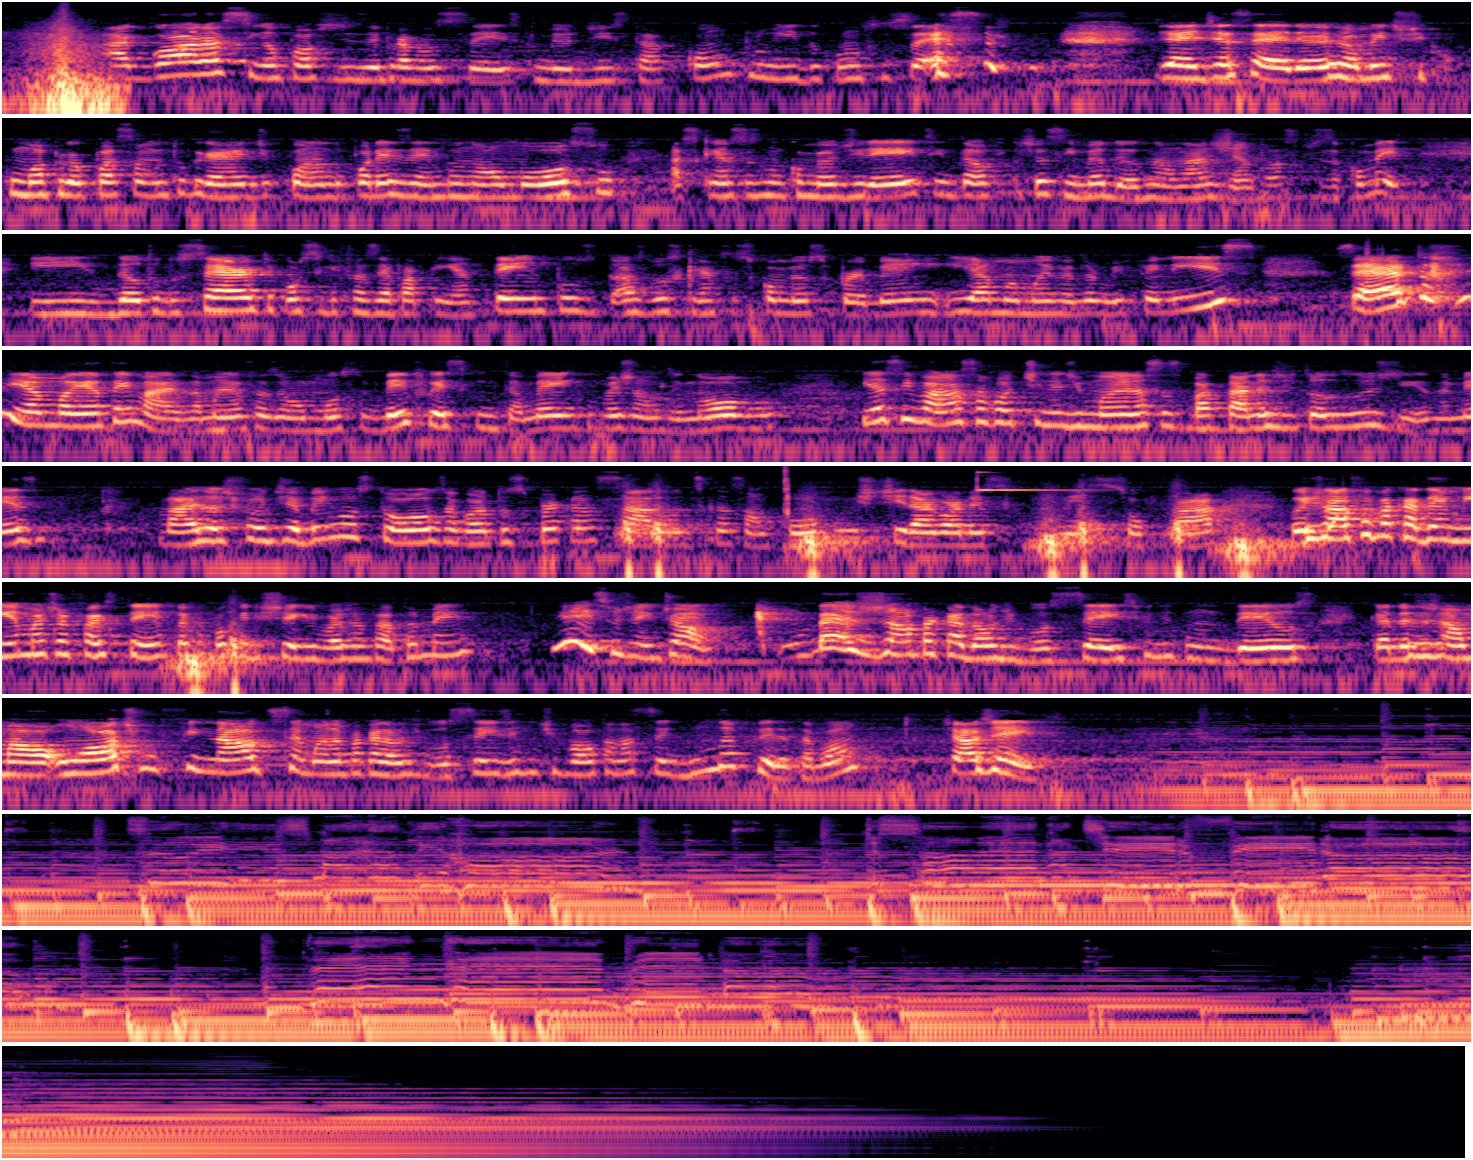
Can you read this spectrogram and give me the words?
Agora sim eu posso dizer pra vocês que meu dia está concluído com sucesso. Gente, é sério, eu realmente fico com uma preocupação muito grande quando, por exemplo, no almoço as crianças não comeu direito, então eu fico assim, meu Deus, não, na janta elas precisam comer. E deu tudo certo, consegui fazer a papinha a as duas crianças comeu super bem e a mamãe vai dormir feliz, certo? E amanhã tem mais, amanhã eu vou fazer um almoço bem fresquinho também, com feijãozinho novo. E assim vai a nossa rotina de mãe, nossas batalhas de todos os dias, não é mesmo? Mas hoje foi um dia bem gostoso, agora eu tô super cansada, vou descansar um pouco, me estirar agora nesse, nesse sofá. Hoje ela foi pra academia, mas já faz tempo, daqui a pouco ele chega e vai jantar também. E é isso, gente, ó. Um beijão pra cada um de vocês, fiquem com Deus. Quero desejar uma, um ótimo final de semana pra cada um de vocês e a gente volta na segunda-feira, tá bom? Tchau, gente!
